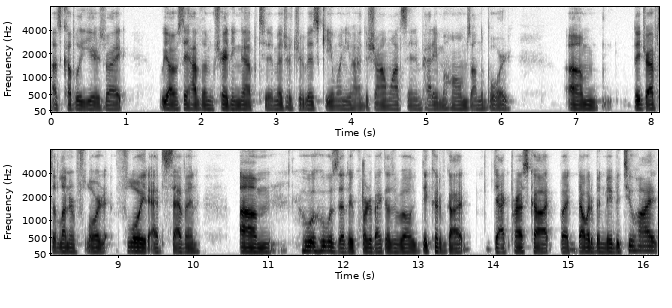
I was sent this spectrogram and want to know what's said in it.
last couple of years, right? We obviously have them trading up to Mitchell Trubisky when you had Deshaun Watson and Patty Mahomes on the board. Um, they drafted Leonard Floyd Floyd at seven. Um, who who was the other quarterback as well? They could have got Dak Prescott, but that would have been maybe too high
